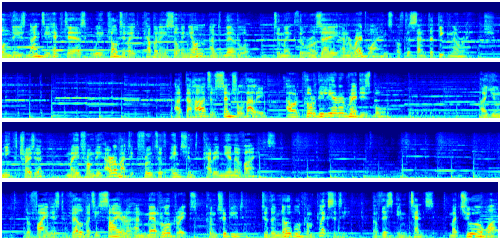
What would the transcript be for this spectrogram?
On these 90 hectares, we cultivate Cabernet Sauvignon and Merlot to make the rosé and red wines of the Santa Digna range. At the heart of Central Valley, our Cordillera Red is born. A unique treasure made from the aromatic fruit of ancient Cariñena vines. The finest velvety Syrah and Merlot grapes contribute to the noble complexity of this intense, mature wine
